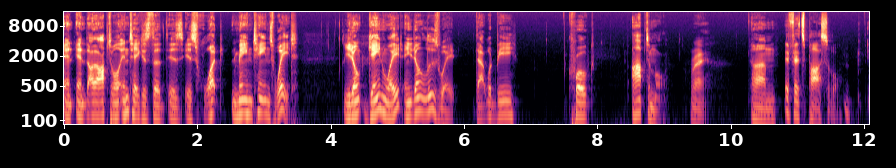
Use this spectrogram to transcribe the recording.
and and the optimal intake is the is is what maintains weight. You don't gain weight and you don't lose weight. That would be quote optimal. right. Um, If it's possible.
